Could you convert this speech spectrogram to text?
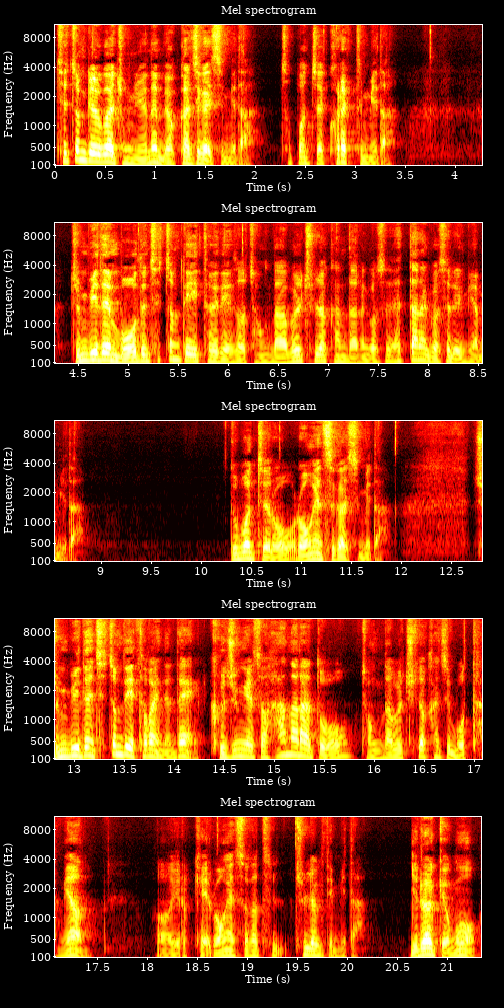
채점 결과의 종류에는 몇 가지가 있습니다. 첫 번째 커렉트입니다. 준비된 모든 채점 데이터에 대해서 정답을 출력한다는 것을 했다는 것을 의미합니다. 두 번째로 롱앤스가 있습니다. 준비된 채점 데이터가 있는데 그 중에서 하나라도 정답을 출력하지 못하면 어, 이렇게 롱앤스가 출력이 됩니다. 이럴 경우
